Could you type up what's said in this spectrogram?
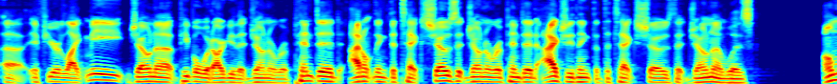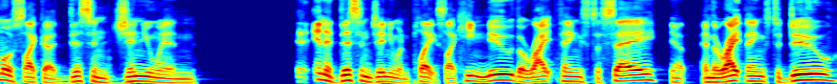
uh, if you're like me, Jonah, people would argue that Jonah repented. I don't think the text shows that Jonah repented. I actually think that the text shows that Jonah was almost like a disingenuine in a disingenuine place. Like he knew the right things to say Yep. and the right things to do,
